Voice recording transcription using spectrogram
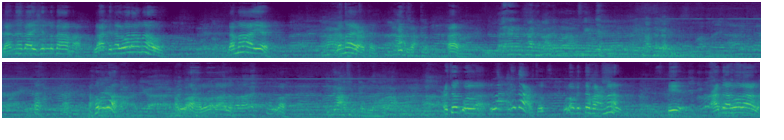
لأنه بايشل بها مال لكن الولا ما هو له لما يه لما يعتد يدفع آه. ولا هو الله الله الولا له الله إذا عتب قبله ولا عتق ولا لا إذا عتق ولو قد دفع مال. في عدل ولا له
